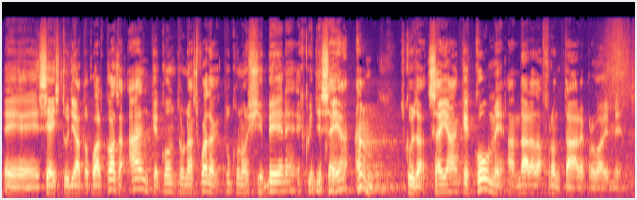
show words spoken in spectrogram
eh, se hai studiato qualcosa, anche contro una squadra che tu conosci bene e quindi sai, scusa, sai anche come andare ad affrontare probabilmente.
